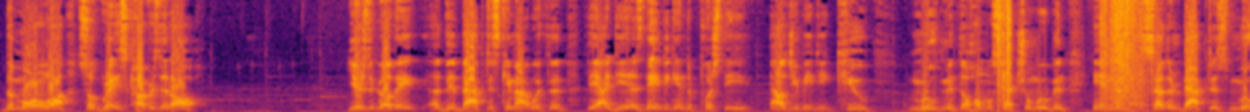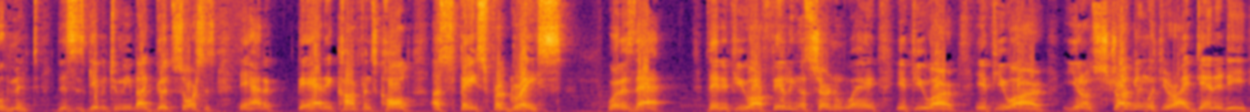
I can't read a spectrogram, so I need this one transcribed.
the moral law. So grace covers it all. Years ago they uh, the baptists came out with the, the idea as they began to push the lgbtq movement the homosexual movement in the southern baptist movement. This is given to me by good sources. They had a they had a conference called a space for grace. What is that that if you are feeling a certain way if you are if you are you know struggling with your identity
